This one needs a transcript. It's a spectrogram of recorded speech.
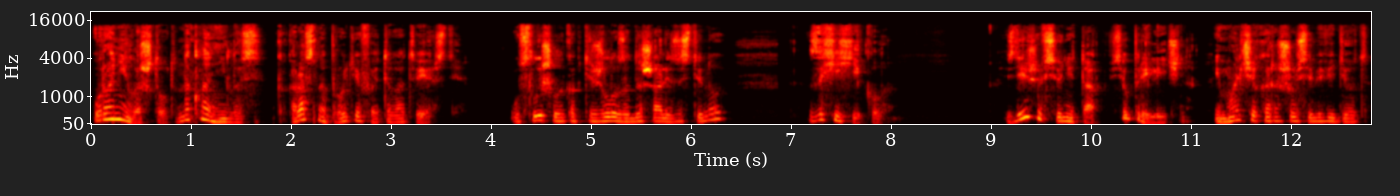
уронила что-то, наклонилась, как раз напротив этого отверстия. Услышала, как тяжело задышали за стеной, захихикала. Здесь же все не так, все прилично. И мальчик хорошо себя ведет.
